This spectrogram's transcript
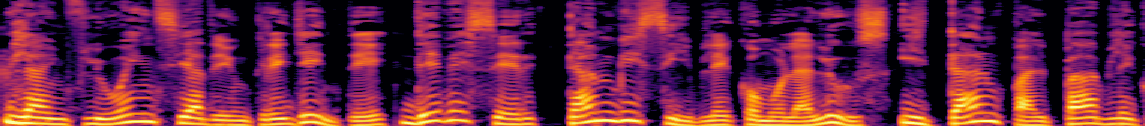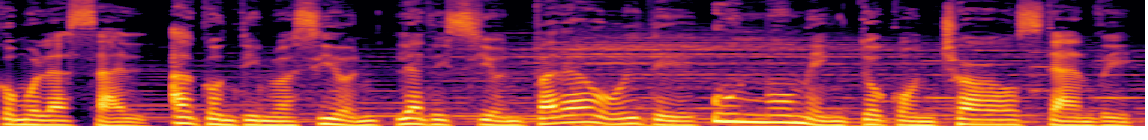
La influencia de un creyente debe ser tan visible como la luz y tan palpable como la sal. A continuación, la edición para hoy de Un Momento con Charles Stanley.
